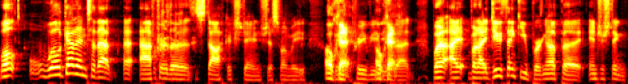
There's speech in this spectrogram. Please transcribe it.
Well, we'll get into that after the stock exchange, just when we when we Okay, preview okay. the event. But I but I do think you bring up a interesting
